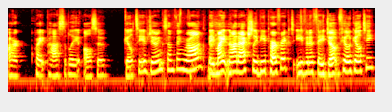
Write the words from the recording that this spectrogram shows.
are quite possibly also guilty of doing something wrong. They might not actually be perfect, even if they don't feel guilty.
